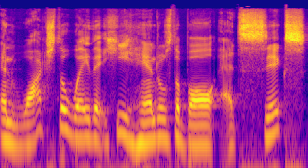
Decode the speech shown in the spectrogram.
and watch the way that he handles the ball at 6'11,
